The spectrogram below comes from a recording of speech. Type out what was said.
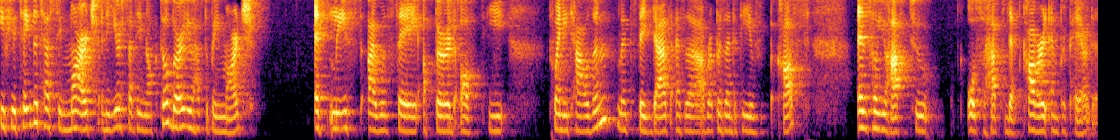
if you take the test in March and the year started in October, you have to pay March at least I would say a third of the 20,000. Let's take that as a representative cost. And so you have to also have to that covered and prepared.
